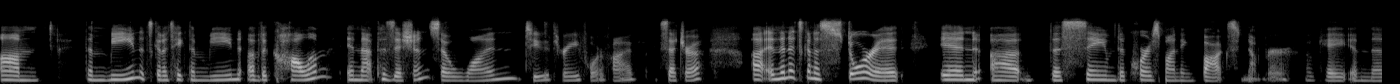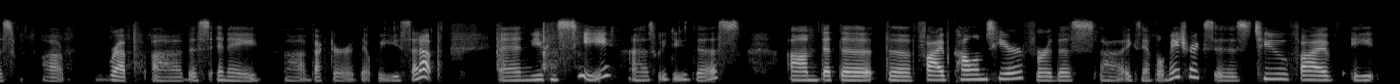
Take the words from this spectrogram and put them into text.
Um, the mean, it's going to take the mean of the column in that position. So one, two, three, four, five, etc. Uh, and then it's going to store it in uh, the same, the corresponding box number, okay, in this uh, rep uh, this NA vector that we set up. And you can see as we do this, um, that the, the five columns here for this uh, example matrix is 2, 5, 8,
